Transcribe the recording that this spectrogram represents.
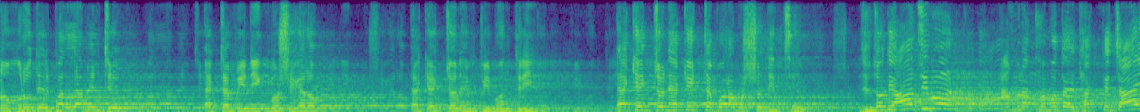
নমরুদের পার্লামেন্টে একটা মিটিং বসে গেল। এক একজন এমপি মন্ত্রী, এক একজন এক একটা পরামর্শ দিচ্ছে যে যদি আজীবন আমরা ক্ষমতায় থাকতে চাই,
